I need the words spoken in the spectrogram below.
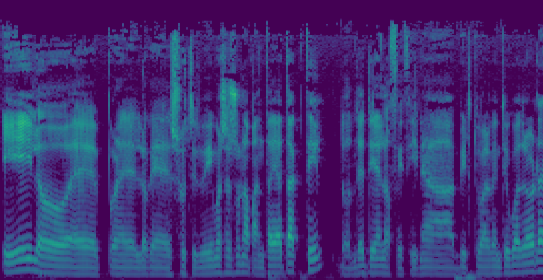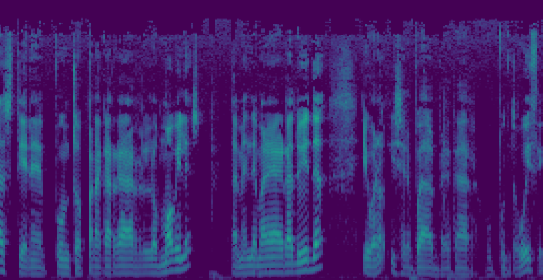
y lo, eh, pues, lo que sustituimos es una pantalla táctil, donde tiene la oficina virtual 24 horas, tiene puntos para cargar los móviles, también de manera gratuita, y bueno, y se le puede albergar un punto wifi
